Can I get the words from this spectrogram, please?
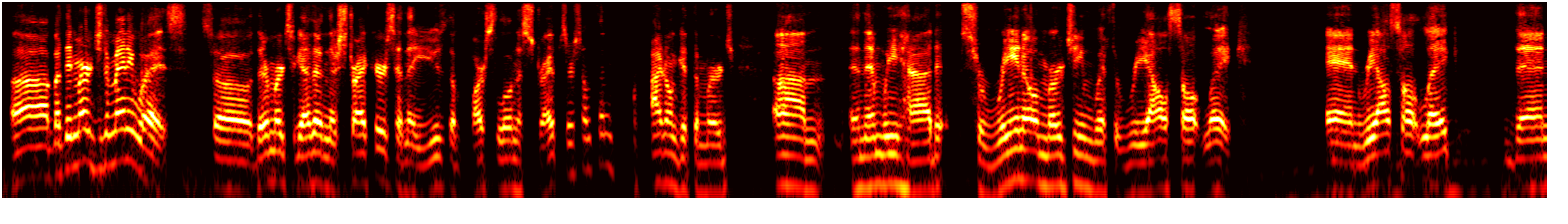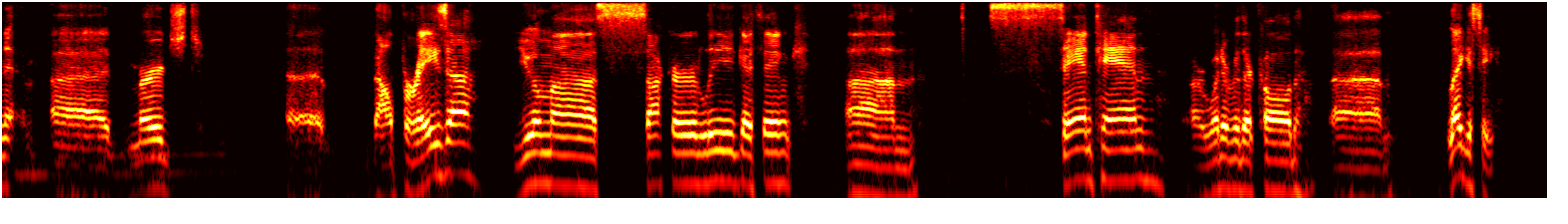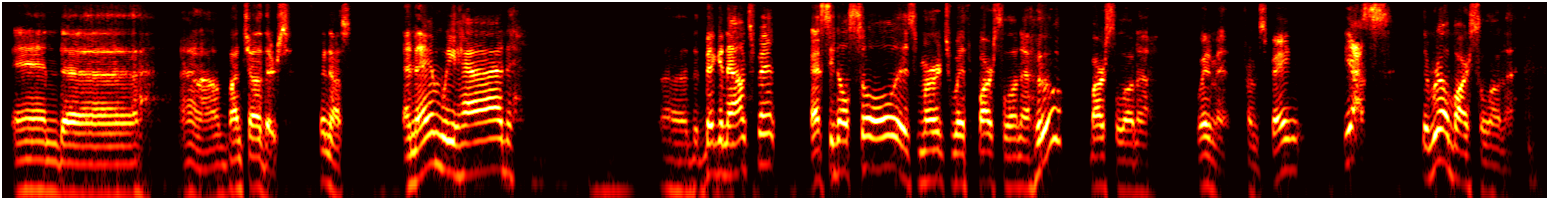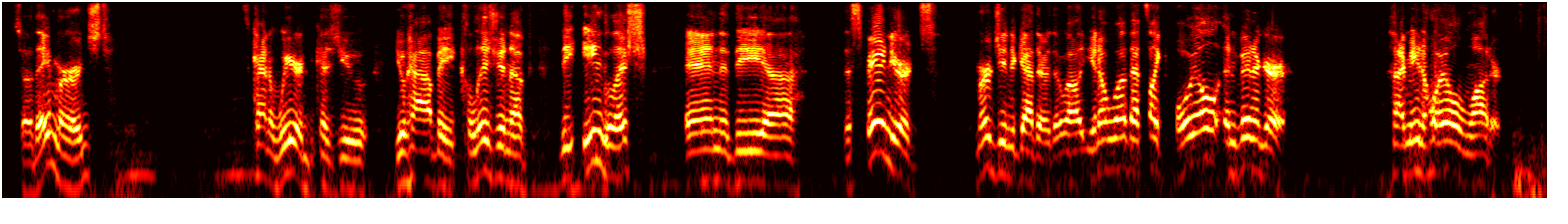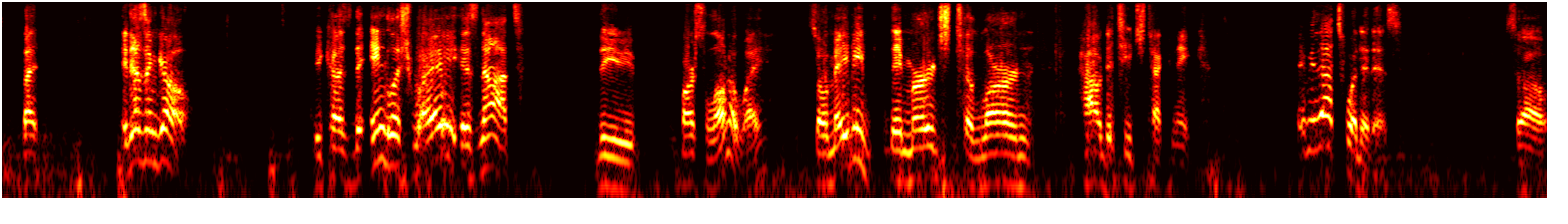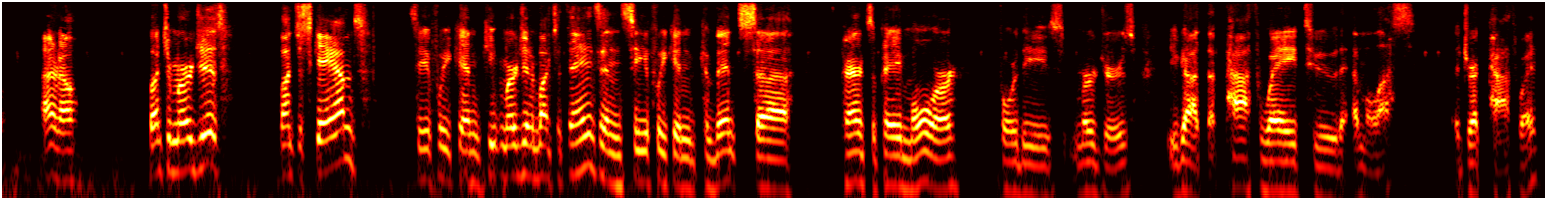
Uh, but they merged them anyways. So they're merged together and they're strikers and they use the Barcelona stripes or something. I don't get the merge. Um, and then we had Sereno merging with Real Salt Lake. And Real Salt Lake then uh, merged uh, Valparaiso, Yuma Soccer League, I think, um, Santan, or whatever they're called, um, Legacy, and uh, I don't know, a bunch of others. Who knows? And then we had uh, the big announcement SC del Sol is merged with Barcelona. Who? Barcelona. Wait a minute. From Spain? Yes, the real Barcelona. So they merged. It's kind of weird because you you have a collision of the English and the uh, the Spaniards merging together. Well, you know what? That's like oil and vinegar. I mean, oil and water. But it doesn't go because the English way is not the Barcelona way. So maybe they merged to learn how to teach technique. Maybe that's what it is. So I don't know. Bunch of merges, bunch of scams. See if we can keep merging a bunch of things and see if we can convince uh, parents to pay more for these mergers. You got the pathway to the MLS, a direct pathway.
